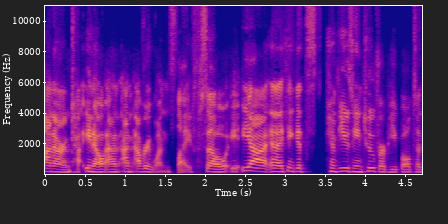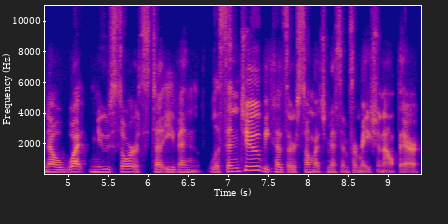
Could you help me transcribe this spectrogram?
on our entire, you know, on, on everyone's life. So yeah. And I think it's confusing too for people to know what news source to even listen to because there's so much misinformation out there.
